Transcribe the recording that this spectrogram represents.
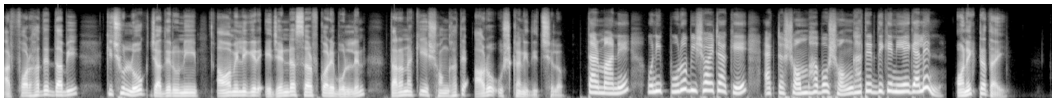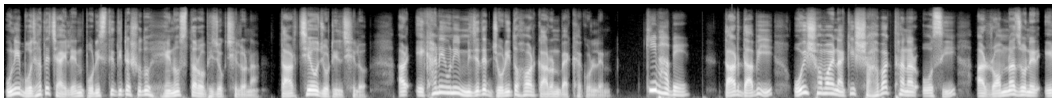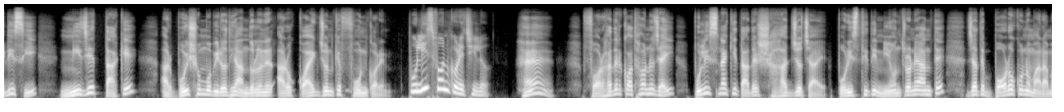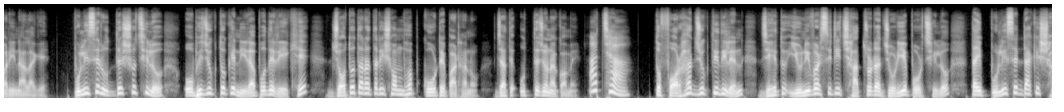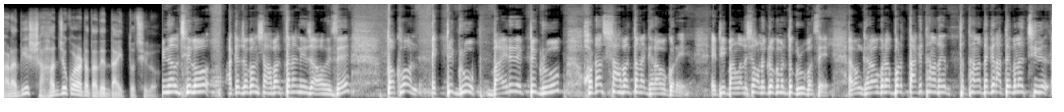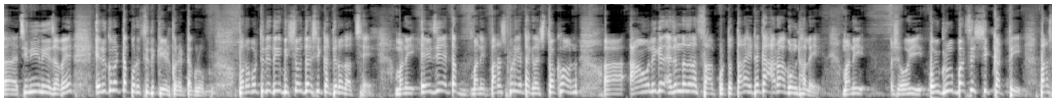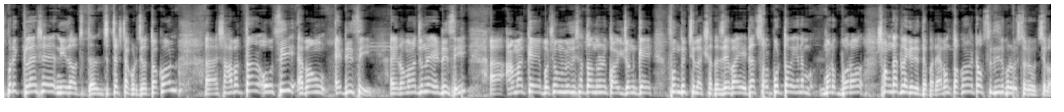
আর ফরহাদের দাবি কিছু লোক যাদের উনি আওয়ামী লীগের এজেন্ডা সার্ভ করে বললেন তারা নাকি এ সংঘাতে আরও উস্কানি দিচ্ছিল। তার মানে উনি পুরো বিষয়টাকে একটা সম্ভাব্য সংঘাতের দিকে নিয়ে গেলেন? অনেকটা তাই। উনি বোঝাতে চাইলেন পরিস্থিতিটা শুধু হেনস্তার অভিযোগ ছিল না তার চেয়েও জটিল ছিল। আর এখানে উনি নিজেদের জড়িত হওয়ার কারণ ব্যাখ্যা করলেন। কীভাবে? তার দাবি ওই সময় নাকি শাহবাগ থানার ওসি আর রমনা জোনের এডিসি নিজে তাকে আর বৈষম্য বিরোধী আন্দোলনের আরও কয়েকজনকে ফোন করেন। পুলিশ ফোন করেছিল। হ্যাঁ ফরহাদের কথা অনুযায়ী পুলিশ নাকি তাদের সাহায্য চায় পরিস্থিতি নিয়ন্ত্রণে আনতে যাতে বড় কোনো মারামারি না লাগে। পুলিশের উদ্দেশ্য ছিল অভিযুক্তকে নিরাপদে রেখে যত তাড়াতাড়ি সম্ভব কোর্টে পাঠানো যাতে উত্তেজনা কমে। আচ্ছা তো ফরহাদ যুক্তি দিলেন, যেহেতু ইউনিভার্সিটি ছাত্ররা জড়িয়ে পড়ছিল, তাই পুলিশের ডাকে সাড়া দিয়ে সাহায্য করাটা তাদের দায়িত্ব ছিল। ছিল তাকে যখন শাহবাগ থানায় নিয়ে যাওয়া হয়েছে, তখন একটি গ্রুপ বাইরের একটি গ্রুপ হঠাৎ শাহবাগ থানা ঘেরাও করে। এটি বাংলাদেশে অনেক রকমের তো গ্রুপ আছে এবং ঘেরাও করার পর তাকে থানা থানা থেকে রাতের বেলা চিনিয়ে নিয়ে যাবে। এরকম একটা পরিস্থিতি ক্রিয়েট করে একটা গ্রুপ পরবর্তীতে দিকে বিশ্ববিদ্যালয়ের শিক্ষার্থীরাও যাচ্ছে। মানে এই যে একটা মানে পারস্পরিক একটা তখন আওয়ামী লীগের এজেন্ডা যারা সার্ভ করতো, তারা এটাকে আরও আগুন ঢালে। মানে ওই ওই গ্রুপ ভার্সেস শিক্ষার্থী। পারস্পরিক ক্লাসে নিয়ে যাওয়ার চেষ্টা করছিল তখন শাহবাগ ওসি এবং এডিসি এই রমনাজনের এডিসি আমাকে বৈষম্য বিরোধী ছাত্র আন্দোলনের কয়েকজনকে ফোন দিচ্ছিল একসাথে যে, ভাই, এটা সলভ করতে হবে, এখানে বড় বড় সংঘাত লেগে যেতে পারে। এবং তখন একটা অস্থিতিশীল পরিবেশ তৈরি হচ্ছিল।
